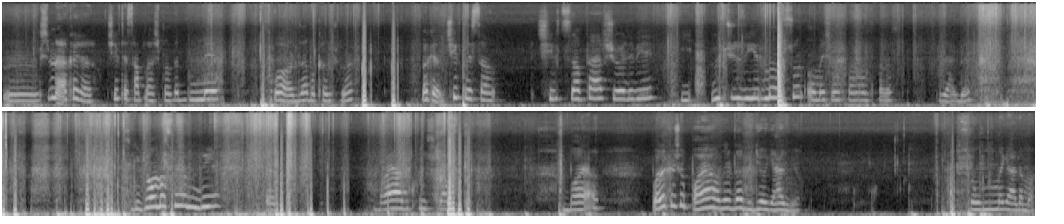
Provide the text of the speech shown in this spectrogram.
Hmm, şimdi arkadaşlar çift hesaplaşmada ne? Bu arada bakalım şuna. Bakın çift hesap çift zafer şöyle bir 320 olsun 15 maç falan tutarız. Güzel bir. Gücü olmasın diye. Evet. Bayağı bana arkadaşlar bayağıdır da video gelmiyor. Sonuna geldi ama.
